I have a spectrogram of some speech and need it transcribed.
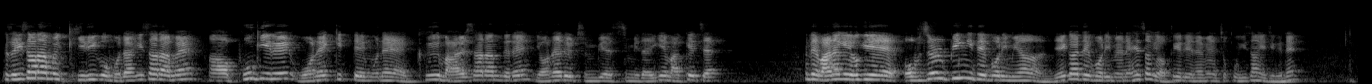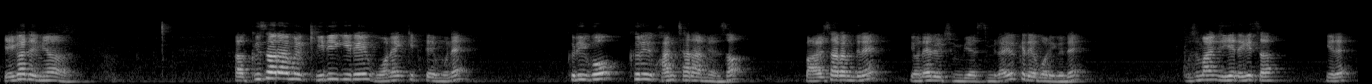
그래서 이 사람을 기리고 뭐다? 이 사람을 어, 보기를 원했기 때문에 그 마을 사람들은 연애를 준비했습니다. 이게 맞겠지? 근데 만약에 여기에 observing이 돼버리면 얘가 돼버리면 해석이 어떻게 되냐면 조금 이상해지거든. 얘가 되면 아, 그 사람을 기리기를 원했기 때문에 그리고 그를 관찰하면서 마을 사람들의 연애를 준비했습니다. 이렇게 돼버리거든. 무슨 말인지 이해되겠어? 이해돼?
